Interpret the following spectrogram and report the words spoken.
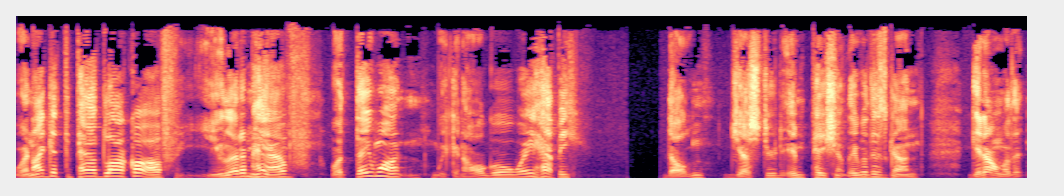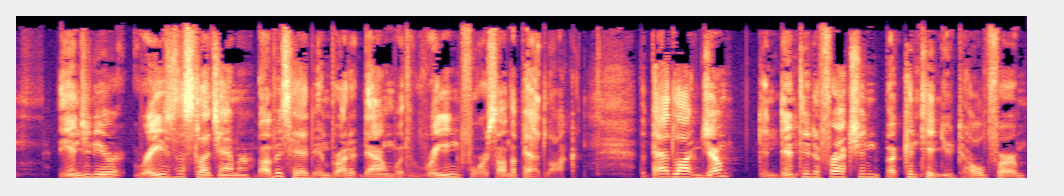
when I get the padlock off, you let 'em have what they want. We can all go away happy." Dalton gestured impatiently with his gun. "Get on with it." The engineer raised the sledgehammer above his head and brought it down with ringing force on the padlock. The padlock jumped and dented a fraction, but continued to hold firm.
